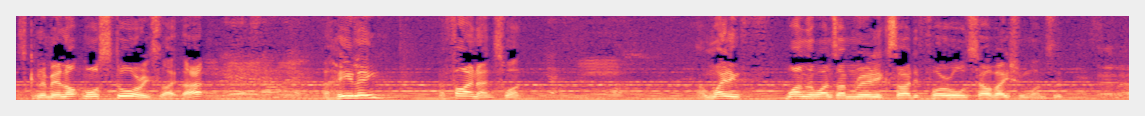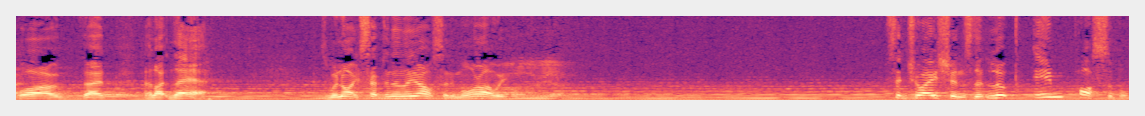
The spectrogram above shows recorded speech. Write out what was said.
It's going to be a lot more stories like that. A healing, a finance one. I'm waiting. One of the ones I'm really excited for all the salvation ones. That, wow, they're, they're like there. 'Cause we're not accepting anything else anymore, are we? Situations that looked impossible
